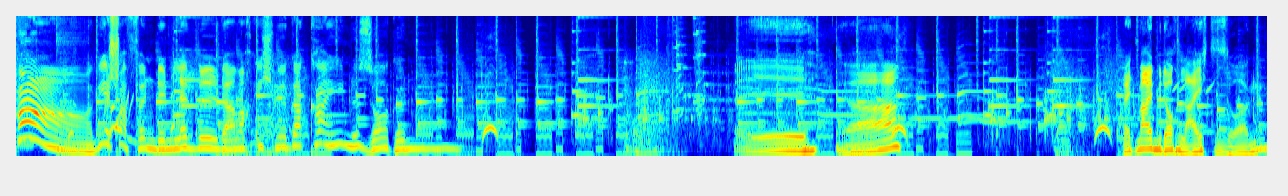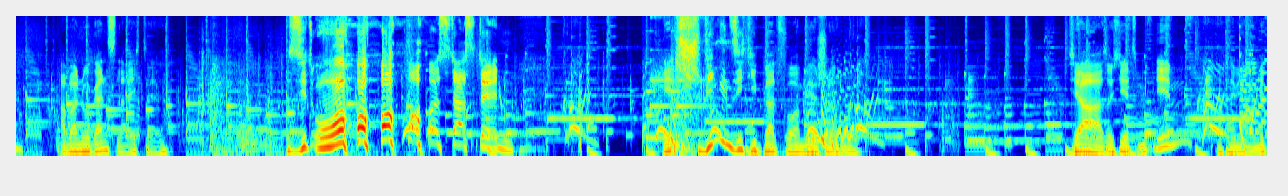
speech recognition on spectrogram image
Ah, wir schaffen den Level, da mache ich mir gar keine Sorgen. Äh, ja. Vielleicht mache ich mir doch leichte Sorgen. Aber nur ganz leichte. Das sieht... Oh, was ist das denn? Jetzt schwingen sich die Plattformen hier schon. Tja, soll ich die jetzt mitnehmen? Ich nehme die mal mit.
